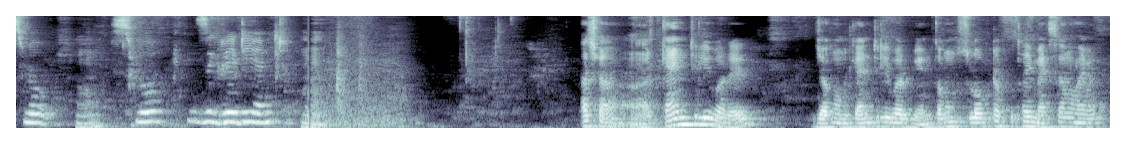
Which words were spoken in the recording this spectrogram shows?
slope slow slope is a gradient আচ্ছা ক্যান্টিলিভারের যখন ক্যান্টিলিভার বিম তখন স্লোপটা কোথায় ম্যাক্সিমাম হয় ম্যাডাম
